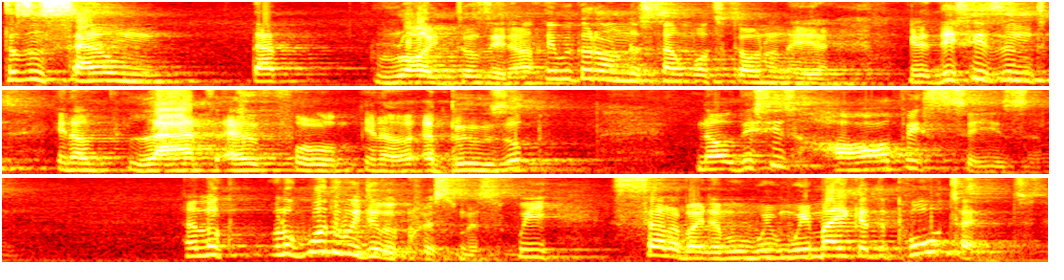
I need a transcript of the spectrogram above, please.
doesn't sound that right, does it? I think we've got to understand what's going on here. You know, this isn't, you know, lads out for, you know, a booze up. No, this is harvest season. And look, look, what do we do at Christmas? We celebrate and we, we make it the portent.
